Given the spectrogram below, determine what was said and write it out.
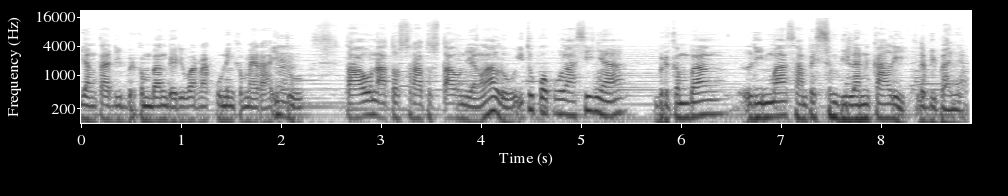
yang tadi berkembang dari warna kuning ke merah Hmm. itu tahun atau 100 tahun yang lalu itu populasinya berkembang 5 sampai 9 kali lebih banyak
